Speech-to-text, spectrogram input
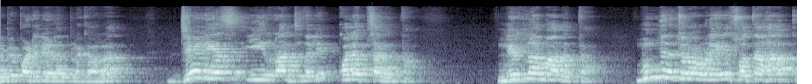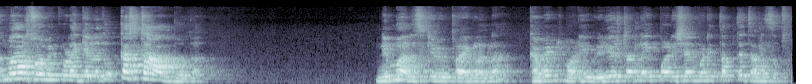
ಎಂ ಬಿ ಪಾಟೀಲ್ ಹೇಳೋ ಪ್ರಕಾರ ಜೆ ಡಿ ಎಸ್ ಈ ರಾಜ್ಯದಲ್ಲಿ ಕೊಲೆಪ್ಸ್ ಆಗುತ್ತಾ? ನಿರ್ನಾಮ ಆಗುತ್ತಾ? ಮುಂದಿನ ಚುನಾವಣೆಯಲ್ಲಿ ಸ್ವತಃ ಕುಮಾರಸ್ವಾಮಿ ಕೂಡ ಗೆಲ್ಲೋದು ಕಷ್ಟ ಆಗ್ಬೋದಾ? ನಿಮ್ಮ ಅನಿಸಿಕೆ ಅಭಿಪ್ರಾಯಗಳನ್ನು ಕಮೆಂಟ್ ಮಾಡಿ ವಿಡಿಯೋ ಸ್ಟಾರ್ ಲೈಕ್ ಮಾಡಿ ಶೇರ್ ಮಾಡಿ, ತಪ್ಪದೆ ಚಾನಲ್ ಸಬ್ಸ್ಕ್ರೈಬ್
